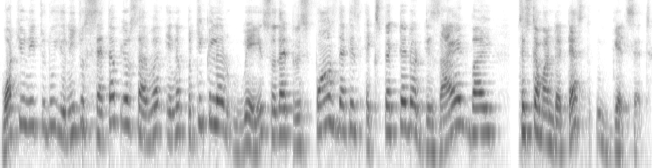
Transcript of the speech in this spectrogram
What you need to do, you need to set up your server in a particular way so that response that is expected or desired by system under test gets it.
